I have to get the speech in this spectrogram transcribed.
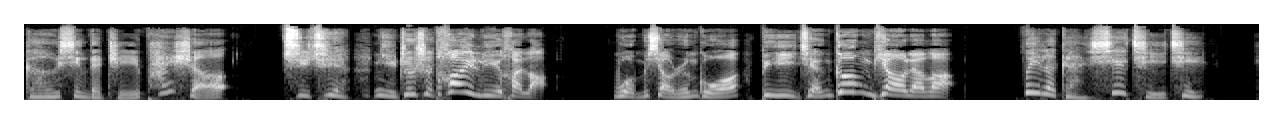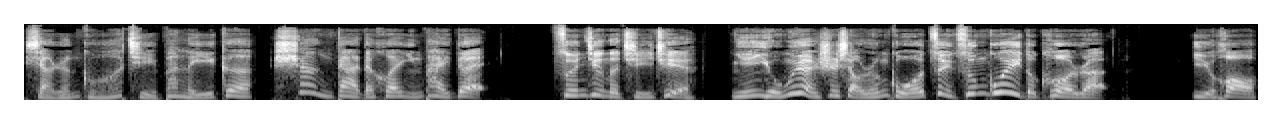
高兴的直拍手：“琪琪，你真是太厉害了！我们小人国比以前更漂亮了。”为了感谢琪琪，小人国举办了一个盛大的欢迎派对。尊敬的琪琪，您永远是小人国最尊贵的客人，以后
